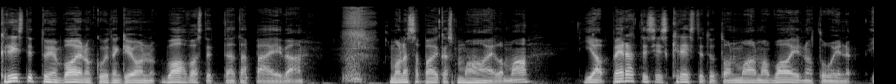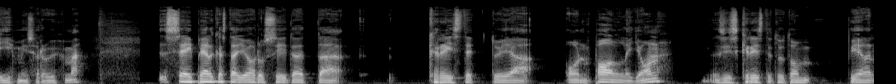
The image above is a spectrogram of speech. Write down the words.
Kristittyjen vaino kuitenkin on vahvasti tätä päivää monessa paikassa maailmaa. Ja peräti siis kristityt on maailman vainotuin ihmisryhmä. Se ei pelkästään johdu siitä, että kristittyjä on paljon. Siis kristityt on vielä,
